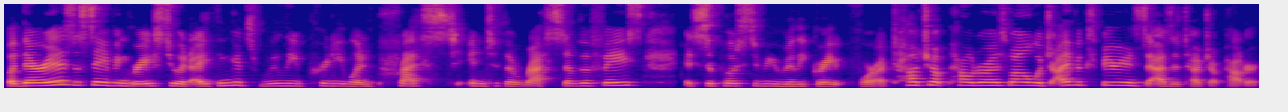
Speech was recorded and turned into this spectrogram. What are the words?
but there is a saving grace to it. I think it's really pretty when pressed into the rest of the face. It's supposed to be really great for a touch-up powder as well, which I've experienced as a touch-up powder.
